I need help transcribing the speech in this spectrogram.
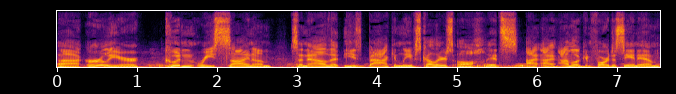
Uh, earlier, couldn't re-sign him. So now that he's back in Leafs colors, oh, it's I, I am looking forward to seeing him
